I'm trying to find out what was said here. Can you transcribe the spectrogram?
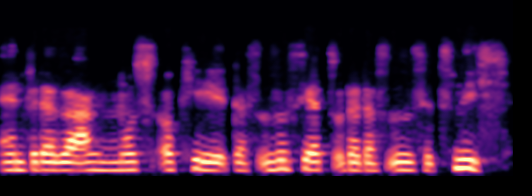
entweder sagen muss, okay, das ist es jetzt oder das ist es jetzt nicht.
